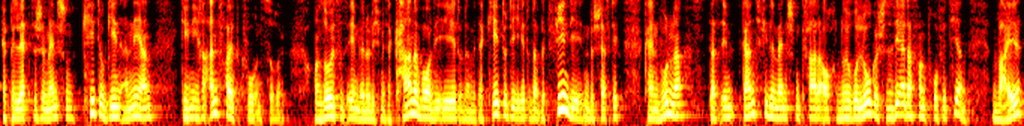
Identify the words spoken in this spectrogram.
epileptische Menschen ketogen ernähren, gehen ihre Anfallsquoten zurück. Und so ist es eben, wenn du dich mit der Carnivore-Diät oder mit der Keto-Diät oder mit vielen Diäten beschäftigst, kein Wunder, dass eben ganz viele Menschen gerade auch neurologisch sehr davon profitieren, weil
